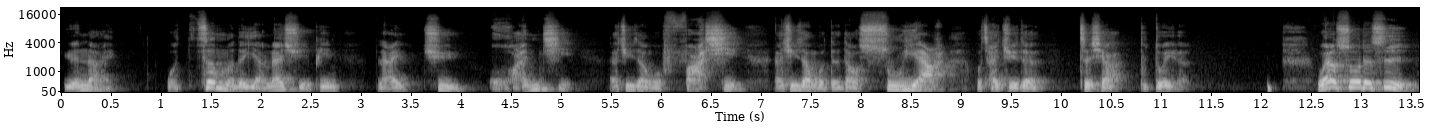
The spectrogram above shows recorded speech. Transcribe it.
原来我这么的仰赖血拼来去缓解，来去让我发泄，来去让我得到舒压，我才觉得。这下不对了。我要说的是，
